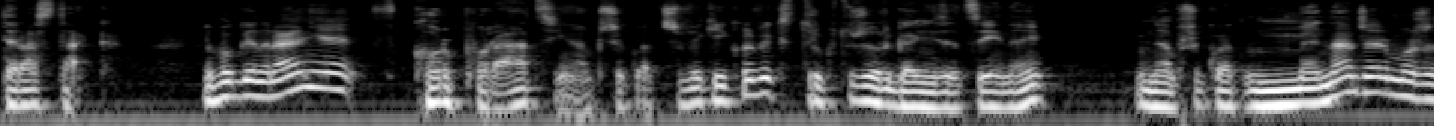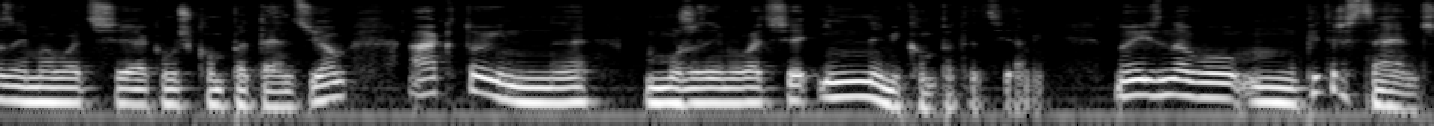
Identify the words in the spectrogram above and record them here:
teraz tak. No bo generalnie w korporacji na przykład, czy w jakiejkolwiek strukturze organizacyjnej, na przykład menadżer może zajmować się jakąś kompetencją, a kto inny może zajmować się innymi kompetencjami. No i znowu mm, Peter Senge,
